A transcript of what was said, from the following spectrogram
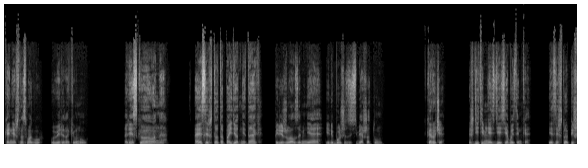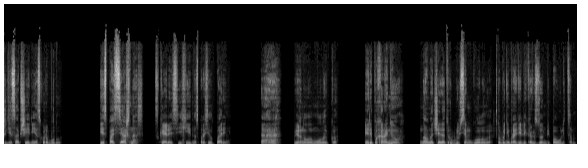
«Конечно смогу», — уверенно кивнул. «Рискованно. А если что-то пойдет не так?» — переживал за меня или больше за себя Шатун. «Короче, ждите меня здесь, я быстренько. Если что, пишите сообщение, я скоро буду». «И спасешь нас?» — скалясь ехидно спросил парень. «Ага», — вернул ему улыбку. Или похороню, но вначале отрублю всем головы, чтобы не бродили как зомби по улицам.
